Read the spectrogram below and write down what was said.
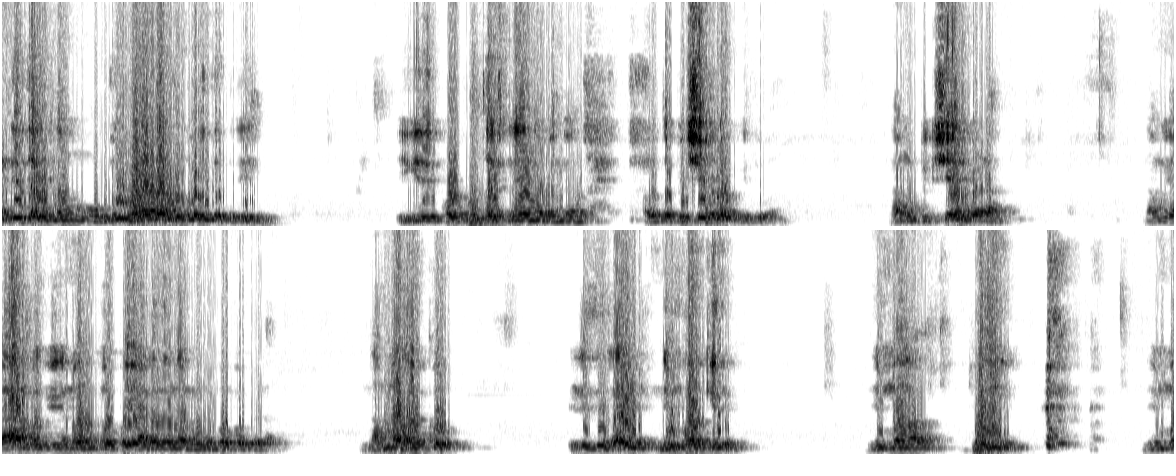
ನೀವು ನೀವು ನೀವು ನಮ್ಮ ಹೋರಾಟ ಮುಂದುವರಿತದ್ರಿ ಈಗ ಕೊಟ್ಟ ತಕ್ಷಣ ನಾವೇನು ಅವತ್ತು ಭಿಕ್ಷೆ ಹೋಗಿದ್ದೀವ ನಮ್ಗೆ ಭಿಕ್ಷೆ ಬೇಡ ನಮ್ಗೆ ಯಾರ ಬಗ್ಗೆ ಏನು ಅನುಕಂಪ ನಾವು ನಮ್ಮ ಅನುಕಂಪ ಬೇಡ ನಮ್ಮ ಹಕ್ಕು ಇಟ್ ಇಸ್ ದಿ ರೈಟ್ ನಿಮ್ಮ ಹಕ್ಕಿದೆ ನಿಮ್ಮ ಧ್ವನಿ, ನಿಮ್ಮ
